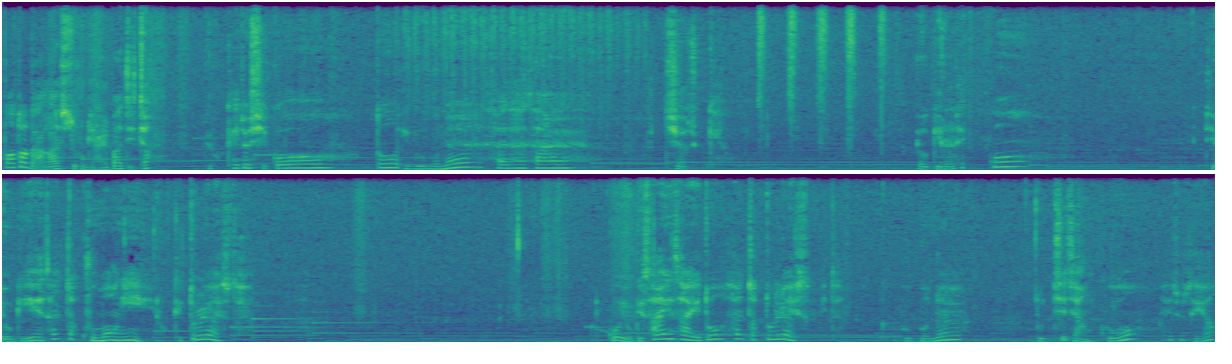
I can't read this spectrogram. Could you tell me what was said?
뻗어 나갈수록 얇아지죠. 이렇게 해주시고 또 이 부분을 살살살 지워줄게요. 여기를 했고 여기에 살짝 구멍이 이렇게 뚫려 있어요. 그리고 여기 사이사이도 살짝 뚫려 있습니다. 그 부분을 놓치지 않고 해주세요.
